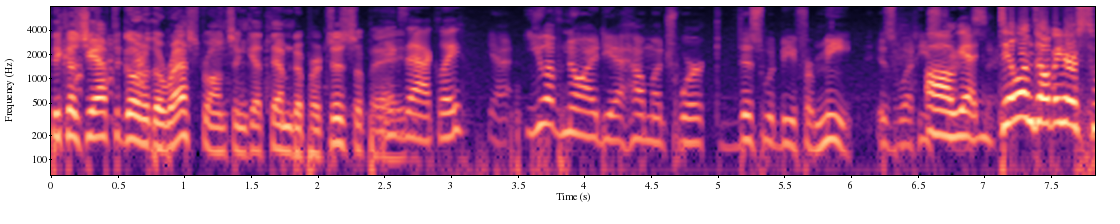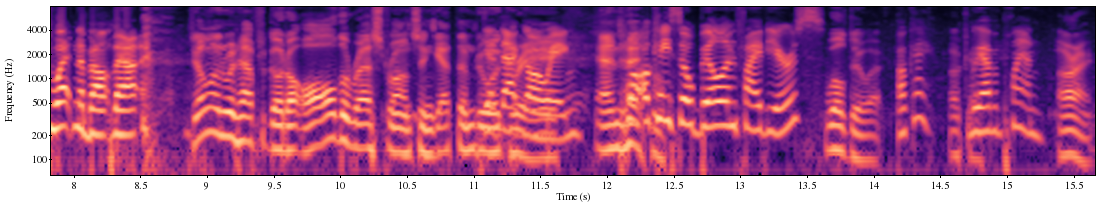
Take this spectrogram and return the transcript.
because you have to go to the restaurants and get them to participate. Exactly. yeah. You have no idea how much work this would be for me. Is what he's. Oh yeah, To say. Dylan's over here sweating about that. Dylan would have to go to all the restaurants and get them to Get that going. And well, okay, so Bill in five years. we'll do it. Okay. Okay. We have a plan. All right.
